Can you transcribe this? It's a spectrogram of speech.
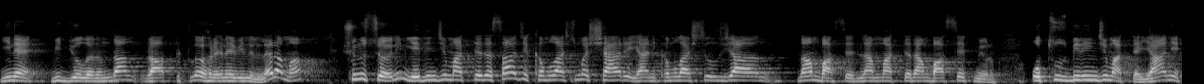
yine videolarından rahatlıkla öğrenebilirler ama şunu söyleyeyim 7. maddede sadece kamulaştırma şerri yani kamulaştırılacağından bahsedilen maddeden bahsetmiyorum. 31. madde yani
